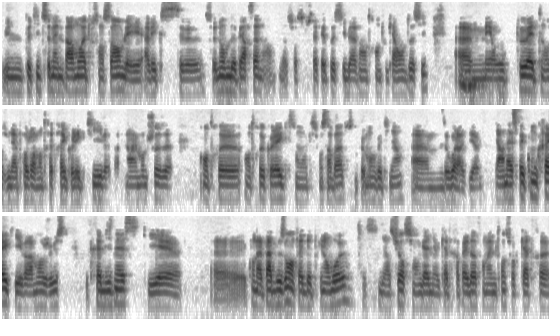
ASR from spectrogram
une petite semaine par mois tous ensemble et avec ce, ce nombre de personnes, alors, bien sûr ça fait possible à 20, 30 ou 40 aussi, euh, mmh. mais on peut être dans une approche vraiment très très collective, énormément de choses entre entre collègues qui sont qui sont sympas tout simplement au quotidien. Euh, donc voilà, il y, a, un aspect concret qui est vraiment juste très business, qui est euh, qu'on n'a pas besoin en fait d'être plus nombreux. Bien sûr, si on gagne quatre appels d'offres en même temps sur quatre euh,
